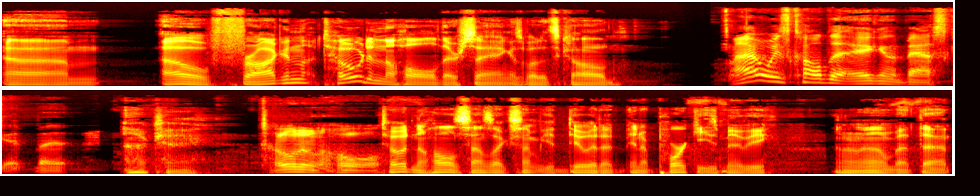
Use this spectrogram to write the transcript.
um, oh, frog in the toad in the hole, they're saying is what it's called. I always called it egg in a basket, but Okay, Toad in a hole. toad in the hole sounds like something you'd do at a, in a Porky's movie. I don't know about that.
